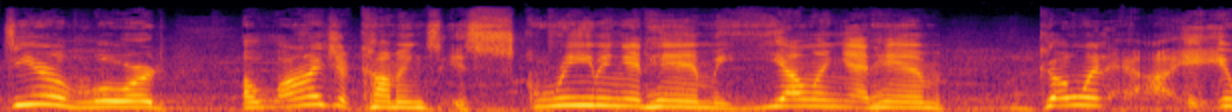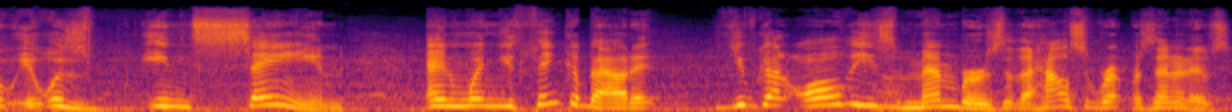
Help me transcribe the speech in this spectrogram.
dear Lord, Elijah Cummings is screaming at him, yelling at him, going. It, it was insane. And when you think about it, you've got all these members of the House of Representatives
